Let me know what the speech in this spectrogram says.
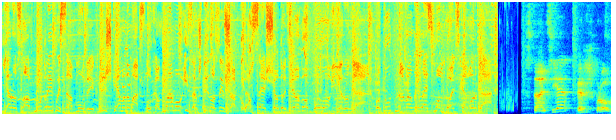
Ярослав мудрий писав мудрі книжки, а Мономах слухав маму і завжди носив шапку. Та все, що до цього було єрунда. Бо тут навалилась монгольська орда. Станція Держпром.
